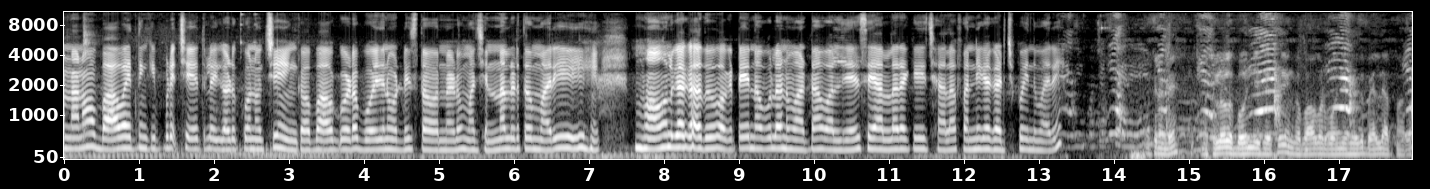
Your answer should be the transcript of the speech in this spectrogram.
ఉన్నాను బావ అయితే ఇంక ఇప్పుడే చేతులు ఇవి కడుక్కొని వచ్చి ఇంకా బావ కూడా భోజనం వడ్డిస్తా ఉన్నాడు. మా చిన్నల్లుడితో మరీ మామూలుగా కాదు ఒకటే నవ్వులు అనమాట వాళ్ళు చేసే అల్లరికి చాలా ఫన్నీగా గడిచిపోయింది మరి. ఓకేనండి. మా పిల్లలు భోజనం చేసేసి ఇంకా బావ కూడా భోజనం చేసేసి బయలుదేరుతున్నారు.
